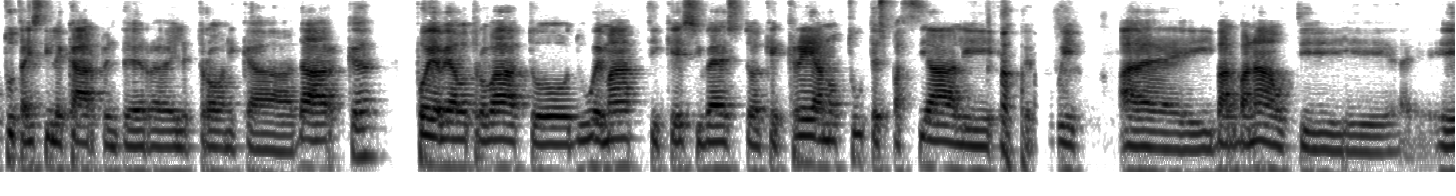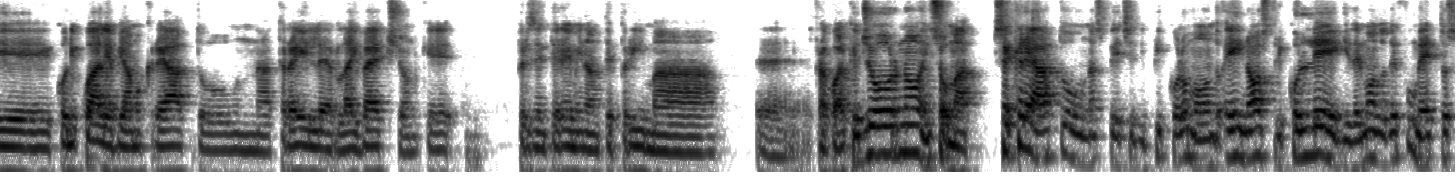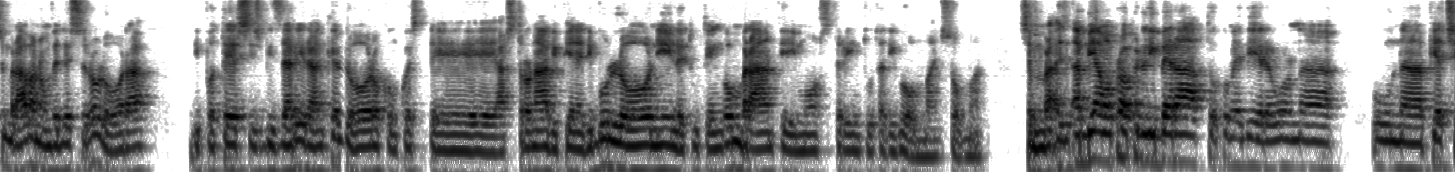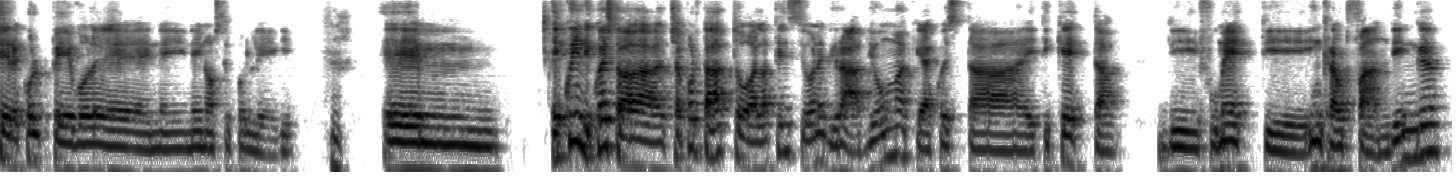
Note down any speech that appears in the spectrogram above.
tutta in stile Carpenter, elettronica dark poi abbiamo trovato due matti che si vestono, che creano tutte spaziali, per cui eh, i barbanauti, eh, con i quali abbiamo creato un trailer live action che presenteremo in anteprima eh, fra qualche giorno. Insomma, si è creato una specie di piccolo mondo e i nostri colleghi del mondo del fumetto sembrava non vedessero l'ora di potersi sbizzarrire anche loro con queste astronavi piene di bulloni, le tute ingombranti, i mostri in tuta di gomma, insomma. Sembra, abbiamo proprio liberato, come dire, una, un piacere colpevole nei, nei nostri colleghi. Mm. E, ehm, e, quindi questo ha, ci ha portato all'attenzione di Radium, che è questa etichetta di fumetti in crowdfunding,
